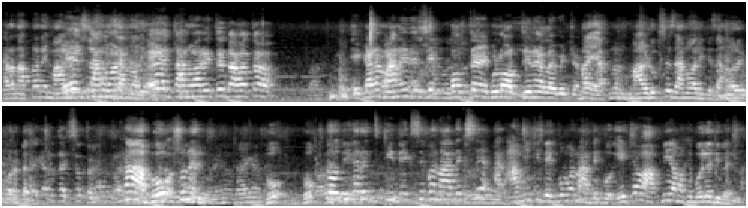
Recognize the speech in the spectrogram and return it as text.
কারণ আপনার এই মাল জানুয়ারি জানুয়ারি জানুয়ারিতে। দেখো তো এখানে মানি রিসিপ্ট বলতে এগুলো অরিজিনাল এটা ভাই আপনার মাল ঢুকছে জানুয়ারিতে জানুয়ারির পরেটা দেখেন। না ভো- শুনেন ভোক্তা অধিকারে কি দেখছে বা না দেখছে আর আমি কি দেখব বা না দেখব এটাও আপনি আমাকে বলে দিবেন না।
